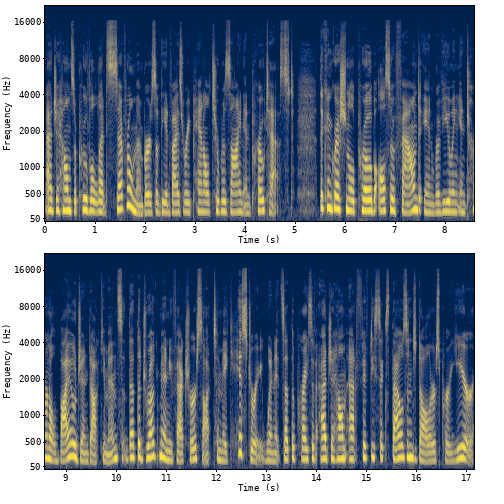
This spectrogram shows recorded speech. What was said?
Aduhelm's approval led several members of the advisory panel to resign in protest. The congressional probe also found in reviewing internal Biogen documents that the drug manufacturer sought to make history when it set the price of Aduhelm at $56,000 per year,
